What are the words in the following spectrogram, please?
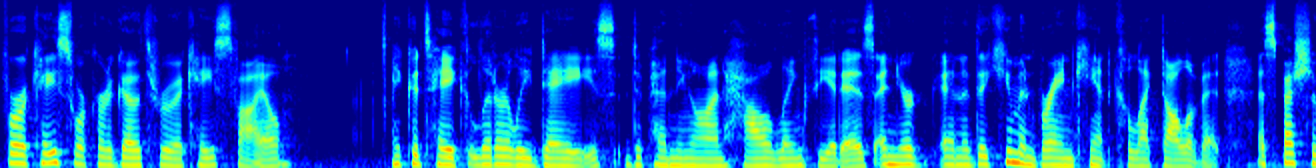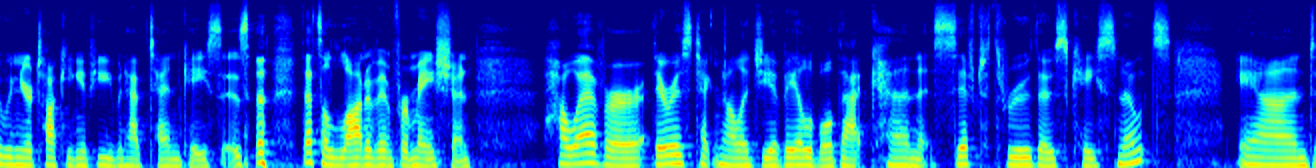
For a caseworker to go through a case file it could take literally days depending on how lengthy it is. And you and the human brain can't collect all of it especially when you're talking if you even have 10 cases. That's a lot of information. However there is technology available that can sift through those case notes and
